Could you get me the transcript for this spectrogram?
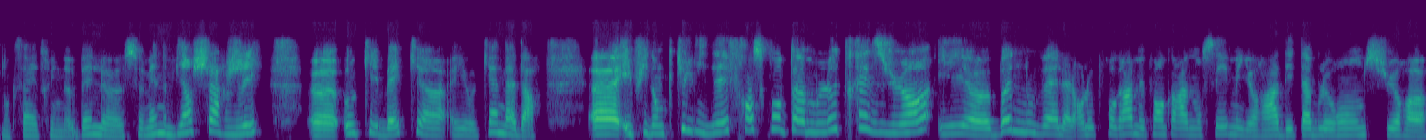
Donc, ça va être une belle semaine bien chargée au Québec et au Canada. Et puis, donc, tu le disais, France Quantum le 13 juin. Et bonne nouvelle, alors le programme n'est pas encore annoncé, mais il y aura des tables rondes sur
